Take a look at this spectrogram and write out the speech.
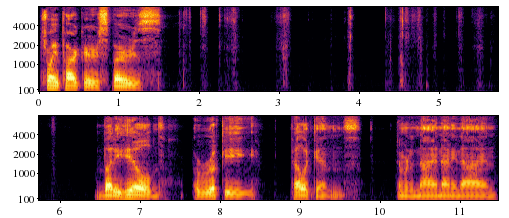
Tony Parker, Spurs. Buddy Hield, a rookie. Pelicans, number to 999.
